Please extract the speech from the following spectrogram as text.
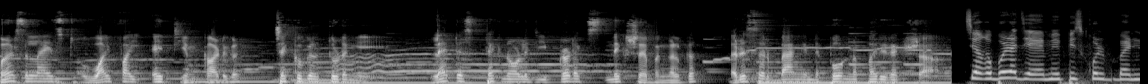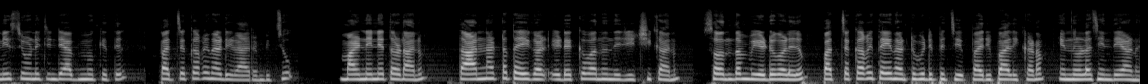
personalised wifi A T M കാർഡുകൾ ചെക്കുകൾ തുടങ്ങി. ലേറ്റസ്റ്റ് ടെക്നോളജി പ്രൊഡക്ട്സ് നിക്ഷേപങ്ങൾക്ക് റിസർവ് ബാങ്കിന്റെ പൂർണ പരിരക്ഷ. Cherupuzha J M U P school bunnies യൂണിറ്റിന്റെ ആഭിമുഖ്യത്തിൽ പച്ചക്കറി നടീൽ ആരംഭിച്ചു. മണ്ണിനെ തൊടാനും താൻ നട്ട തൈകൾ ഇടയ്ക്ക് വന്ന് നിരീക്ഷിക്കാനും സ്വന്തം വീടുകളിലും പച്ചക്കറി തൈ നട്ടുപിടിപ്പിച്ച് പരിപാലിക്കണം എന്നുള്ള ചിന്തയാണ്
